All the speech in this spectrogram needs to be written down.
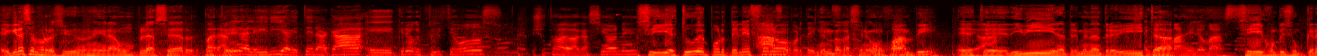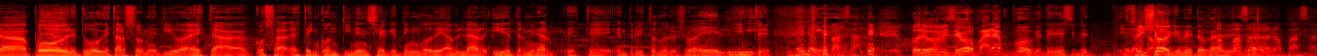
Eh, gracias por recibirnos, negra. Un placer. Para Este, mí una alegría que estén acá. Eh, creo que estuviste vos yo estaba de vacaciones. Sí, estuve por Ah, teléfono, por teléfono, en vacaciones con con Juanpi. Este, divina, tremenda Es entrevista. lo más de lo más. Sí, Juanpi es un crack, pobre, tuvo que estar sometido a esta cosa, a esta incontinencia que tengo de hablar y de terminar este, entrevistándolo yo a él, Y ¿viste? es lo que pasa. Pobre Juanpi dice, vos pará un poco, que te decís, soy no, yo el que me toca. ¿Nos pasa o no nos pasa?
